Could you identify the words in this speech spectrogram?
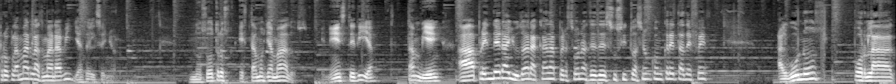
proclamar las maravillas del Señor. Nosotros estamos llamados en este día también a aprender a ayudar a cada persona desde su situación concreta de fe. Algunos por la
